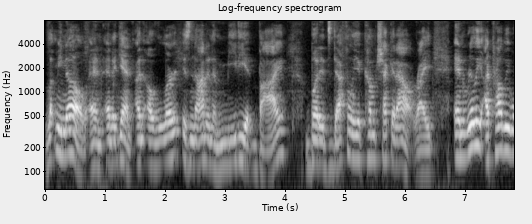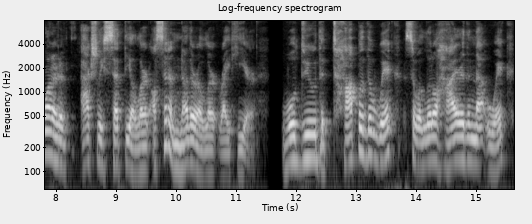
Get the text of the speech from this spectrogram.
Let me know. And and again, an alert is not an immediate buy, but it's definitely a come check it out, right? And really, I probably wanted to actually set the alert. I'll set another alert right here. We'll do the top of the wick, so a little higher than that wick,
